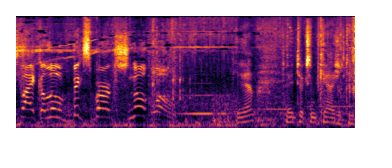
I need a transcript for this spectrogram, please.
looks like a little Vicksburg snow globe. Yep, yeah, they took some casualties.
